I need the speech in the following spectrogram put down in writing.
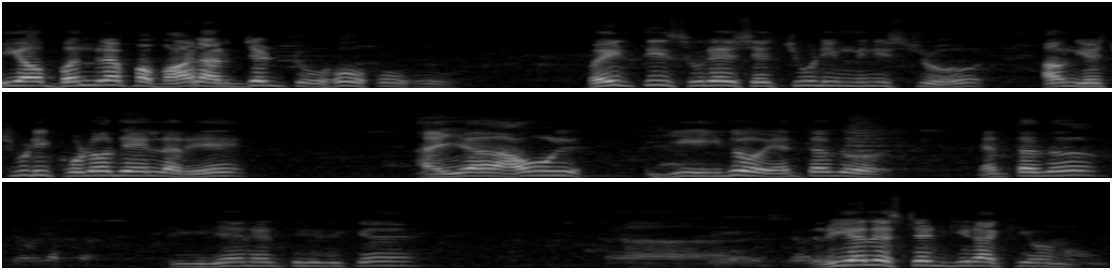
ಈಗ ಬಂದ್ರಪ್ಪ, ಭಾಳ ಅರ್ಜೆಂಟು ಹೋ ಹೋ ಹೋ. Byrathi Suresh H D minister ಅವ್ನಿಗೆ ಎಚ್ ಡಿ ಕೊಡೋದೇ ಇಲ್ಲ ರೀ. ಅಯ್ಯ, ಅವನು ಇದು ಎಂಥದ್ದು ಎಂಥದ್ದು ಇದೇನು ಹೇಳ್ತೀವಿ ಇದಕ್ಕೆ? ರಿಯಲ್ ಎಸ್ಟೇಟ್ ಗಿರಾಕಿ ಅವನು.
